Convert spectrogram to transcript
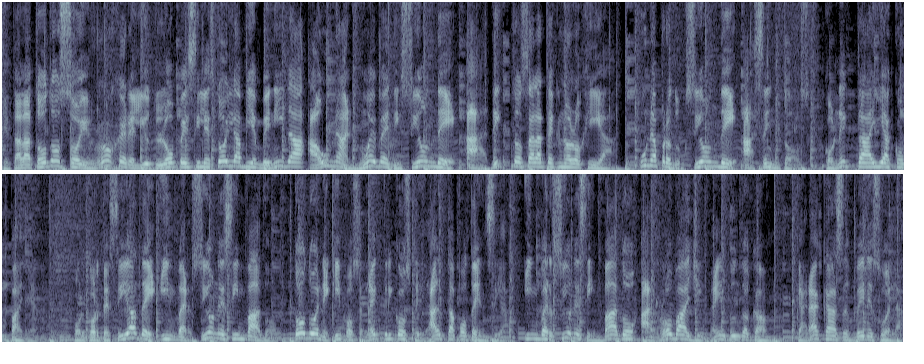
¿Qué tal a todos? Soy Roger Eliud López y les doy la bienvenida a una nueva edición de Adictos a la Tecnología, una producción de Acentos. Conecta y acompaña. Por cortesía de Inversiones Invado, todo en equipos eléctricos de alta potencia. Inversionesinvado.gmail.com Caracas, Venezuela.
